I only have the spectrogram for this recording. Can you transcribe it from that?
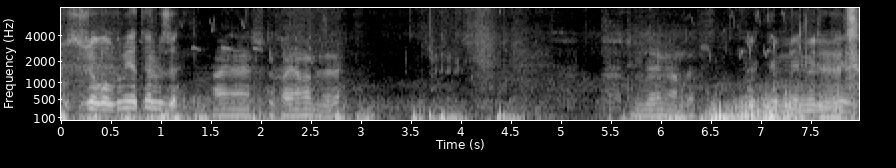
Su sıcak oldu mu yeter bize. Aynen sütü kaynamak üzere. Tüylerim yandı. Evet, benim Evet.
